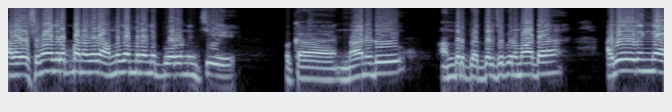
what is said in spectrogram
అలాగే సింహాద్రప్పన్న కూడా అన్నదమ్ములని పూర్వం నుంచి ఒక నానుడు అందరు పెద్దలు చెప్పిన మాట. అదేవిధంగా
